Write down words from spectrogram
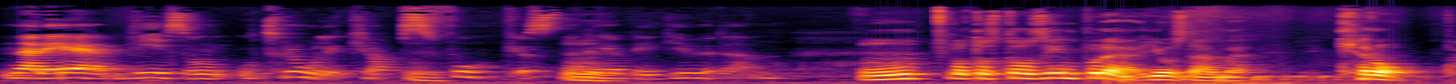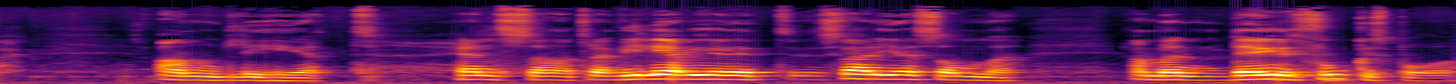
när det är, blir så otroligt kroppsfokus, när Mm. det blir guden. Mm. Låt oss ta oss in på det, just det här med kropp, andlighet, hälsa. Trä... Vi lever ju i ett Sverige som... Ja, men det är ju ett fokus på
